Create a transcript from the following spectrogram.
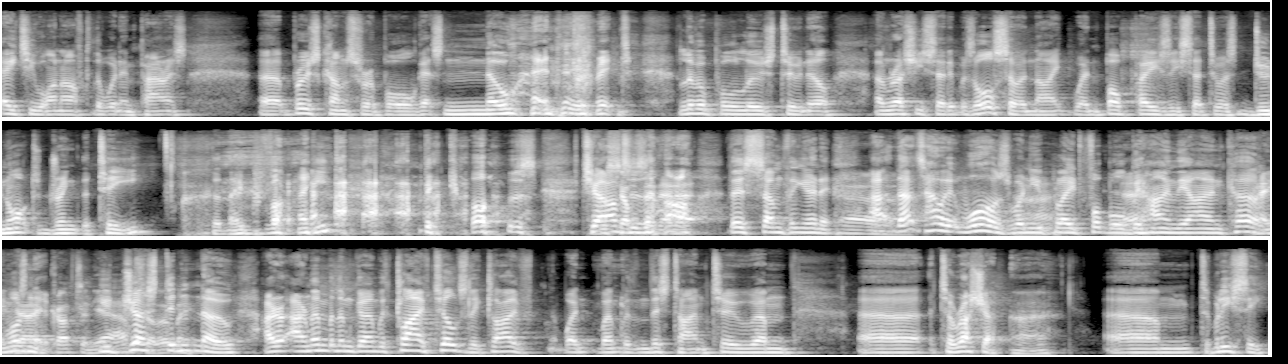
81 after the win in Paris. Uh, Bruce comes for a ball, gets nowhere near it. Liverpool lose 2 0. And Rushy said it was also a night when Bob Paisley said to us, Do not drink the tea that they provide because chances are there's something in it. Uh, that's how it was when you played football behind the Iron Curtain, wasn't it? Curtain, you yeah, just absolutely. didn't know. I, I remember them going with Clive Tyldesley. Clive went, went with them this time to um, uh, to Russia, Uh-huh. um, Tbilisi.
